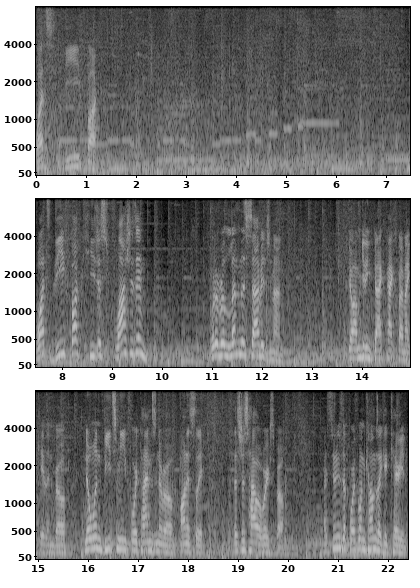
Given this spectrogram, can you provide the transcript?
What the fuck? What the fuck? He just flashes in. What a relentless savage, man. Yo, I'm getting backpacked by my Caitlyn, bro. No one beats me four times in a row, honestly. That's just how it works, bro. As soon as the fourth one comes, I get carried.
